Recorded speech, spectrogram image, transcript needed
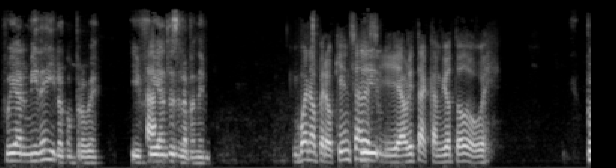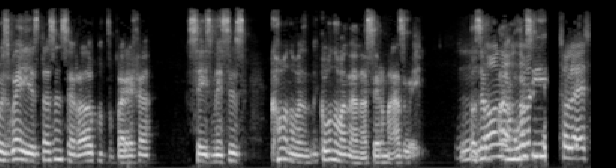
Fui al MIDE y lo comprobé. Y fui ah. antes de la pandemia. Bueno, pero quién sabe si ahorita cambió todo, güey. Pues, güey, estás encerrado con tu pareja seis meses. ¿Cómo no, cómo no van a nacer más, güey? O sea, no, no, no, solo eso.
